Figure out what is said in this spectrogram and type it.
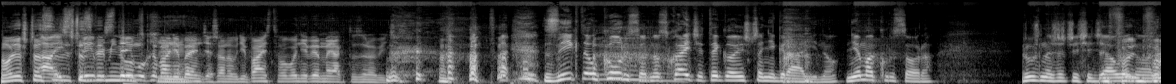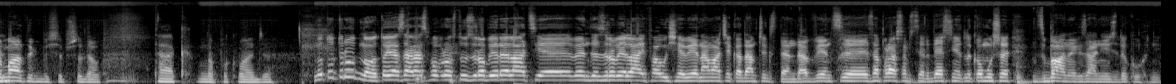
No jeszcze, A, z, i jeszcze stream, dwie streamu minutki. chyba nie będzie, szanowni państwo, bo nie wiemy jak to zrobić. Zniknął kursor. No słuchajcie, tego jeszcze nie grali, no. Nie ma kursora. Różne rzeczy się działy, Info, no, ale... informatyk by się przydał Tak. na pokładzie. No to trudno, to ja zaraz po prostu zrobię relację, będę zrobię live'a u siebie na Maciek Adamczyk stand-up, więc y, zapraszam serdecznie, tylko muszę dzbanek zanieść do kuchni.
